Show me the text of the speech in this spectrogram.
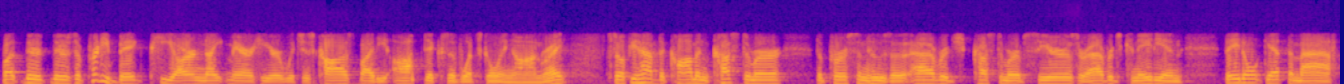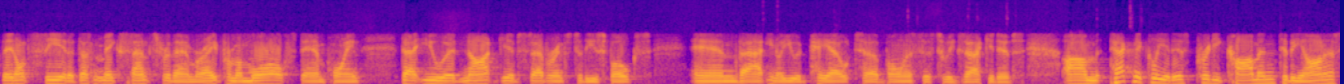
But there, there's a pretty big PR nightmare here, which is caused by the optics of what's going on, right? So if you have the common customer, the person who's an average customer of Sears or average Canadian they don't get the math. They don't see it. It doesn't make sense for them, right? From a moral standpoint, that you would not give severance to these folks and that you know you would pay out uh, bonuses to executives. Um, technically, it is pretty common, to be honest,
